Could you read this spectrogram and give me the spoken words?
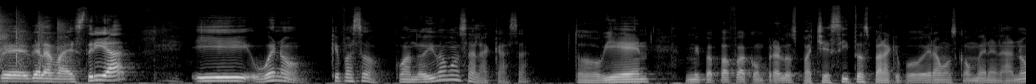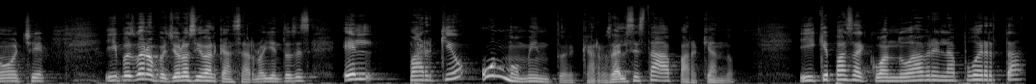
de, la maestría. Y bueno, ¿qué pasó? Cuando íbamos a la casa, todo bien, mi papá fue a comprar los pachecitos para que pudiéramos comer en la noche. Y pues bueno, pues yo los iba a alcanzar, ¿no? Y entonces él parqueó un momento el carro, o sea, él se estaba parqueando. ¿Y qué pasa? Cuando abre la puerta,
